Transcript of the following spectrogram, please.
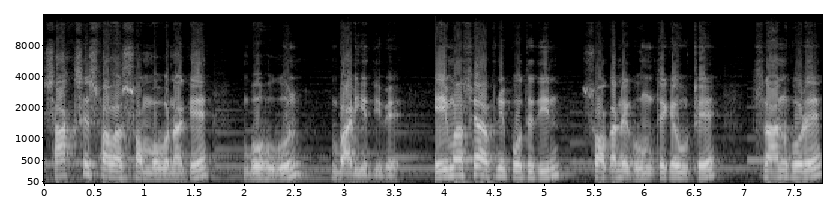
সাকসেস পাওয়ার সম্ভাবনাকে বহুগুণ বাড়িয়ে দিবে। এই মাসে আপনি প্রতিদিন সকালে ঘুম থেকে উঠে স্নান করে,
